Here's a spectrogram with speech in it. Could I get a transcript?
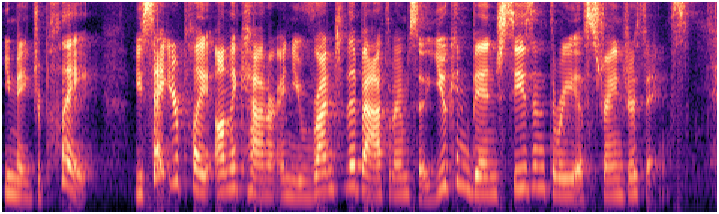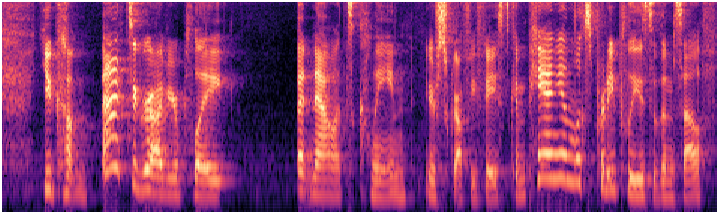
you made your plate. You set your plate on the counter and you run to the bathroom so you can binge season three of Stranger Things. You come back to grab your plate, but now it's clean. Your scruffy faced companion looks pretty pleased with himself.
